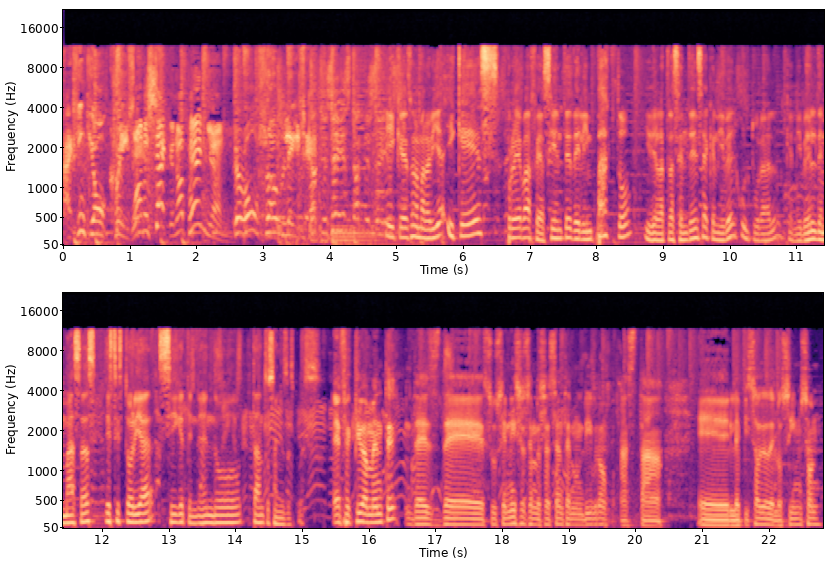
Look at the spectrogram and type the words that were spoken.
I think you're crazy. Want a second opinion? You're also lazy. Dr. Zayas, Dr. Zayas. Y que es una maravilla y que es prueba fehaciente del impacto y de la trascendencia que a nivel cultural, que a nivel de masas, esta historia sigue teniendo tantos años después. Efectivamente, desde sus inicios en los 60 en un libro hasta eh, el episodio de Los Simpson,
